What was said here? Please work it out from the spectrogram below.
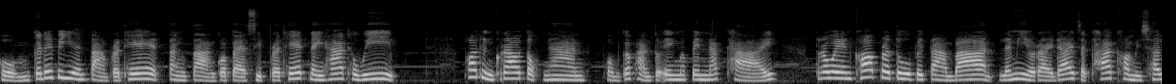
ผมก็ได้ไปเยือนต่างประเทศต่างๆ กว่า 80 ประเทศใน 5 ทวีป พอถึงคราวตกงาน ผมก็ผันตัวเองมาเป็นนักขาย ตระเวนเคาะประตูไปตามบ้าน และมีรายได้จากค่าคอมมิชชั่น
